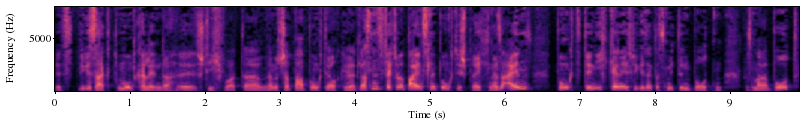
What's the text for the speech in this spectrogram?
Jetzt, wie gesagt, Mondkalender, äh, Stichwort. Äh, wir haben schon ein paar Punkte auch gehört. Lassen Sie vielleicht über ein paar einzelne Punkte sprechen. Also ein Punkt, den ich kenne, ist, wie gesagt, das mit den Booten. Dass man ein Boot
